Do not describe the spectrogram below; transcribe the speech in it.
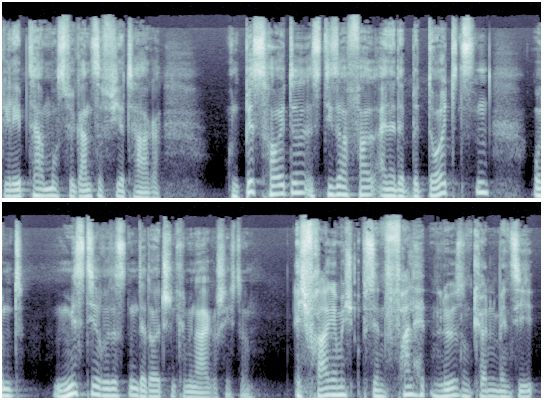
gelebt haben muss für ganze vier Tage. Und bis heute ist dieser Fall einer der bedeutendsten und mysteriösesten der deutschen Kriminalgeschichte. Ich frage mich, ob sie den Fall hätten lösen können, wenn sie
